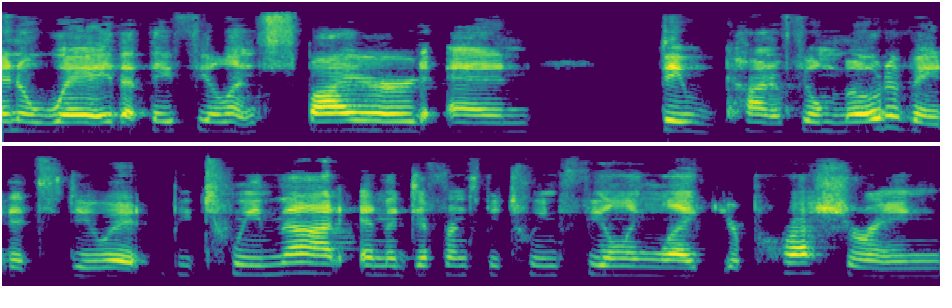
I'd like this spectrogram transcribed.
in a way that they feel inspired and they kind of feel motivated to do it, between that and the difference between feeling like you're pressuring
